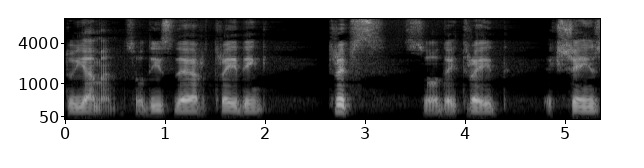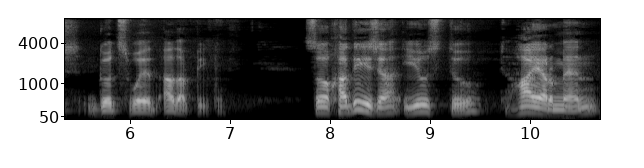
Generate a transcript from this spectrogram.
to Yemen. So these their trading trips. So they trade, exchange goods with other people. So Khadija used to hire men,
